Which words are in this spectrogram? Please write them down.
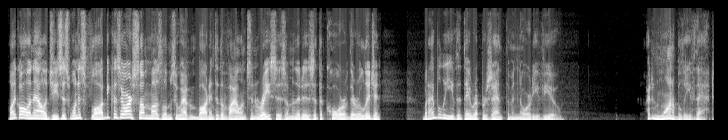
Like all analogies, this one is flawed because there are some Muslims who haven't bought into the violence and racism that is at the core of their religion but I believe that they represent the minority view. I didn't want to believe that.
